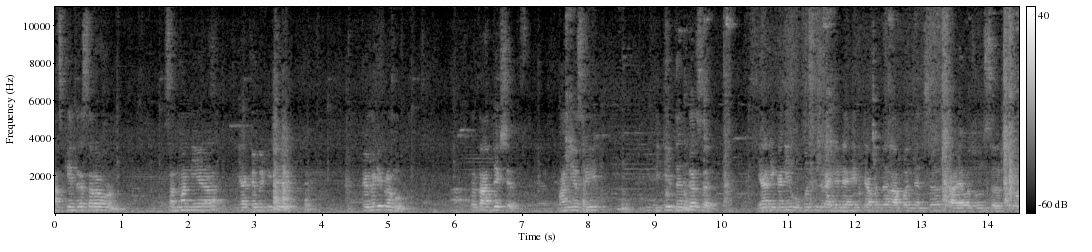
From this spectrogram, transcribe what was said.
आज केंद्र स्तरावरून सन्माननीय या कमिटीचे कमिटी प्रमुख तथा अध्यक्ष माननीय श्री निखिल धनगर सर या ठिकाणी उपस्थित राहिलेले आहेत. त्याबद्दल आपण त्यांचं टाळ्या वाजवून सहर्ष करू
